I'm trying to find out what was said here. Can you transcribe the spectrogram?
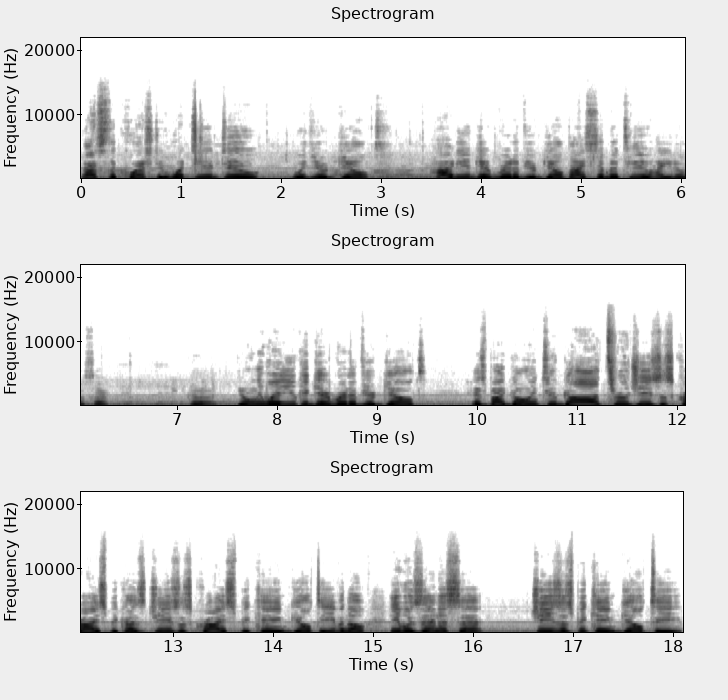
That's the question. What do you do with your guilt? How do you get rid of your guilt? I submit to you. How you doing, sir? Good. The only way you could get rid of your guilt is by going to God through Jesus Christ because Jesus Christ became guilty. Even though he was innocent, Jesus became guilty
